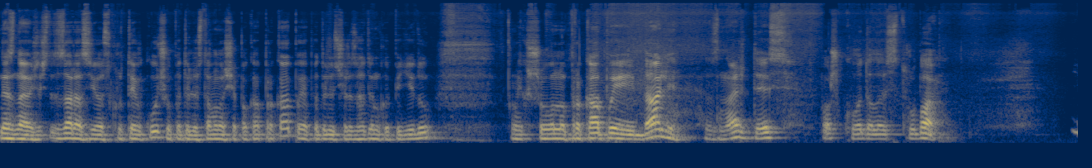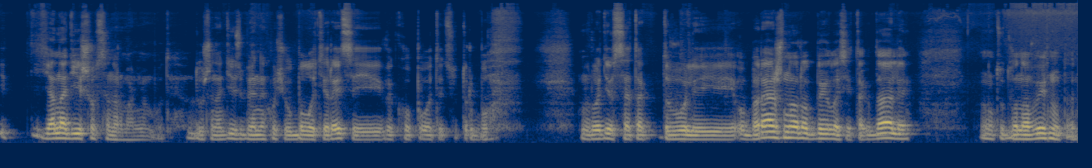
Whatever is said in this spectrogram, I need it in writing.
Не знаю, зараз його скрутив кучу, подивлюсь, там воно ще поки прокапує, подивлюсь, через годинку підійду. Якщо воно прокапує і далі, значить десь пошкодилась труба. Я надію, що все нормально буде. Дуже надіюсь, бо я не хочу в болоті ритися і викопувати цю трубу. Вроді все так доволі обережно робилось і так далі. Ну, Тут вона вигнута.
